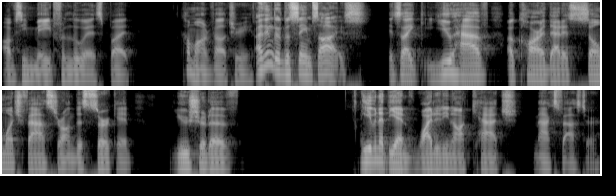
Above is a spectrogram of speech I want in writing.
obviously made for Lewis, but come on, Valtteri. I think they're the same size. It's like you have a car that is so much faster on this circuit. You should have, even at the end, why did he not catch Max faster?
